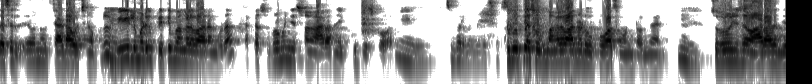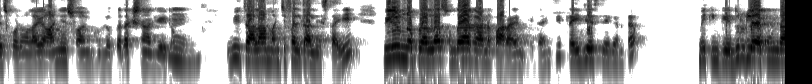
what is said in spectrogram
దశలు ఏమైనా తేడా వచ్చినప్పుడు. వీళ్ళు మటుకు ప్రతి మంగళవారం కూడా చక్కగా సుబ్రహ్మణ్య స్వామి ఆరాధన ఎక్కువ చేసుకోవాలి. సుబ్రహ్మణ్య శుభ మంగళవారం నాడు ఉపవాసం ఉంటాం కానీ సుబ్రహ్మణ్య స్వామి ఆరాధన చేసుకోవడం అలాగే ఆంజనేయ స్వామి గుడిలో ప్రదక్షిణాలు చేయడం ఇవి చాలా మంచి ఫలితాలు ఇస్తాయి. వీలు ఉన్నప్పుడల్లా సుందరాకాండ పారాయణ చేయడానికి ట్రై చేస్తే కనుక మీకు ఇంక ఎదురు లేకుండా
